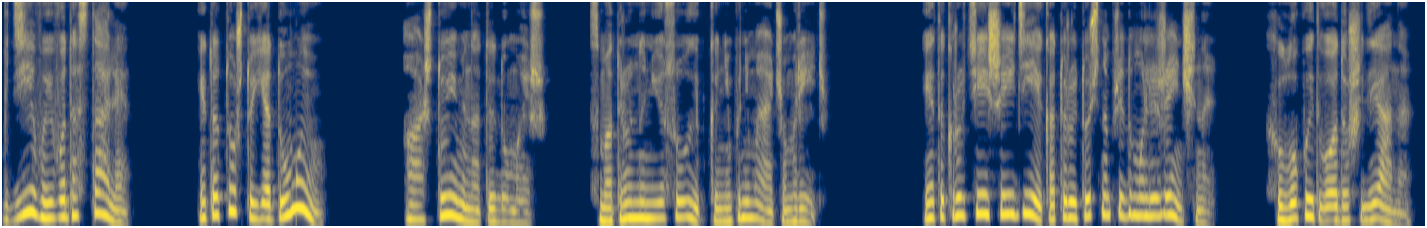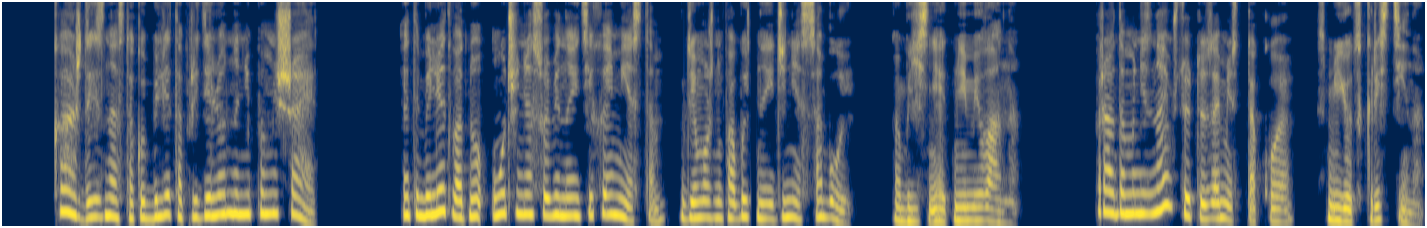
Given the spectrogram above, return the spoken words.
Где вы его достали? Это то, что я думаю? А что именно ты думаешь? Смотрю на нее с улыбкой, не понимая, о чем речь. Это крутейшая идея, которую точно придумали женщины. Хлопает в ладоши Диана. Каждый из нас такой билет определенно не помешает. Это билет в одно очень особенное тихое место, где можно побыть наедине с собой, объясняет мне Милана. Правда, мы не знаем, что это за место такое, смеется Кристина.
